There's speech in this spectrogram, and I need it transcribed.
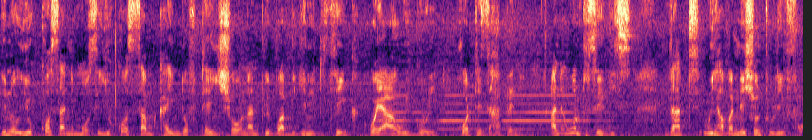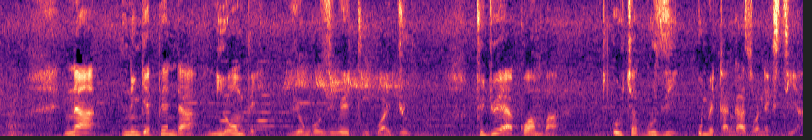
you know, you cause animosity, you cause some kind of tension, and people are beginning to think, where are we going? What is happening? And I want to say this, that we have a nation to live for. Na ningependa niombe viongozi wetu wa juu tujue ya kwamba uchaguzi umetangazwa next year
